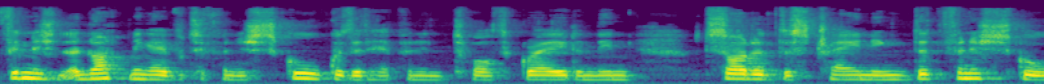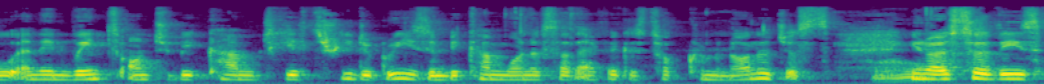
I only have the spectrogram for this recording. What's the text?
finished not being able to finish school because it happened in 12th grade and then started this training, did finish school and then went on to become, to get three degrees and become one of South Africa's top criminologists. You know, so there's,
